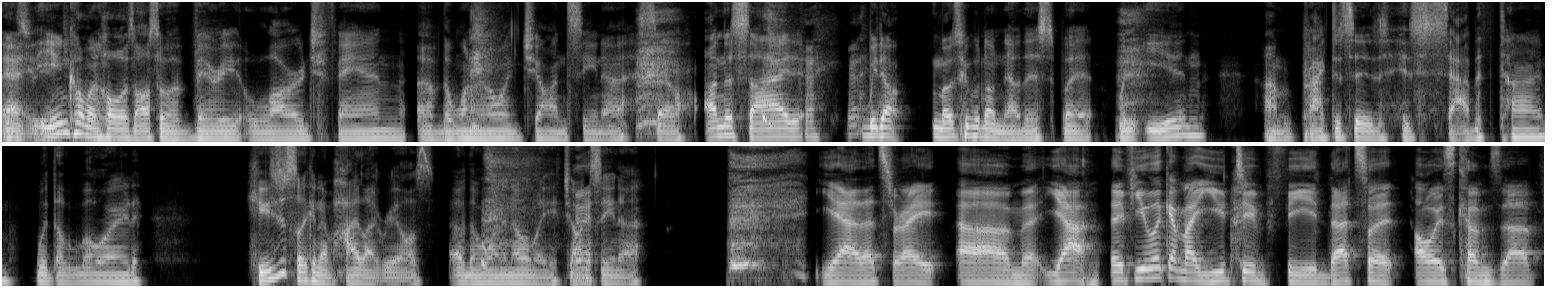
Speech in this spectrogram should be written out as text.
Yeah, the Ian. Coleman Hull is also a very large fan of the one and only John Cena. So on the side, we don't. Most people don't know this, but when Ian um, practices his Sabbath time with the Lord, he's just looking up highlight reels of the one and only John Cena. Yeah, that's right. Um, yeah, if you look at my YouTube feed, that's what always comes up.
